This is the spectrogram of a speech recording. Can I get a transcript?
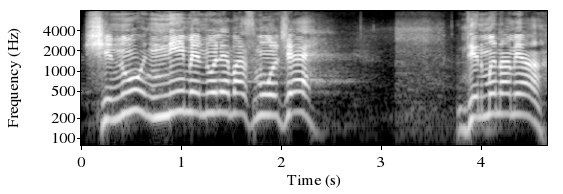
și nu, nimeni nu le va smulge din mâna mea.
